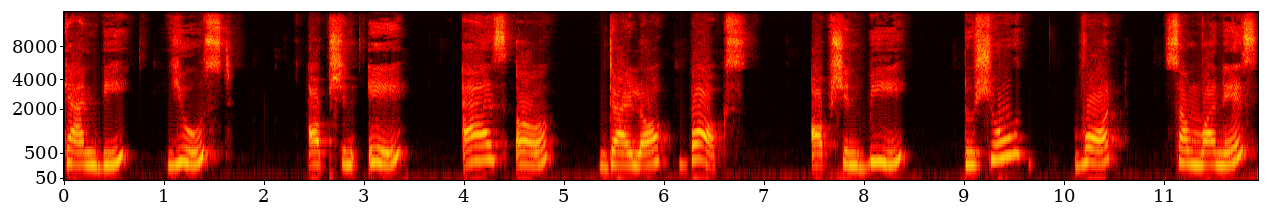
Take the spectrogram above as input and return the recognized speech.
can be used. Option A. As a dialog box. Option B. To show what someone is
